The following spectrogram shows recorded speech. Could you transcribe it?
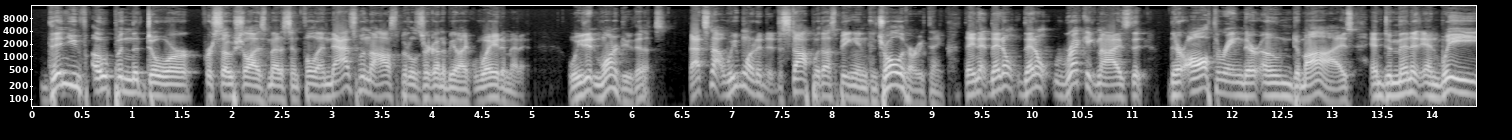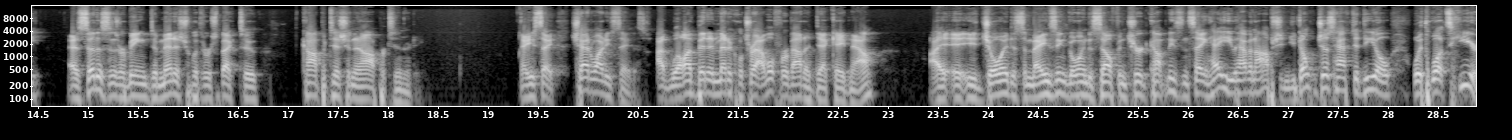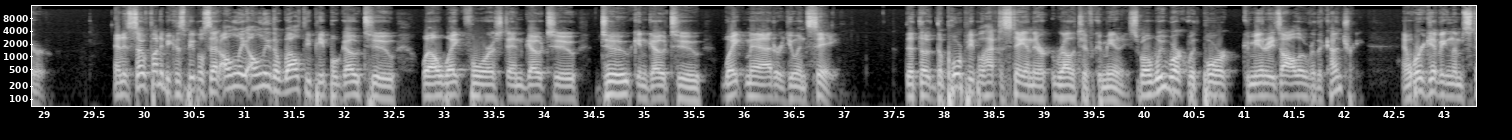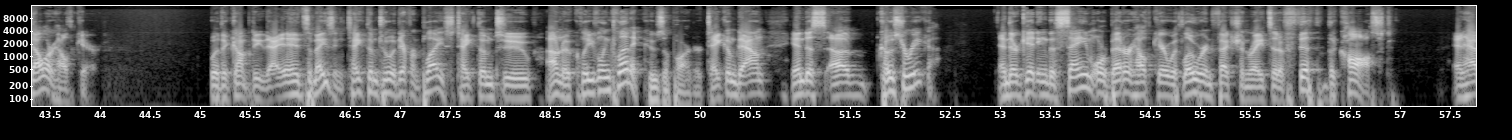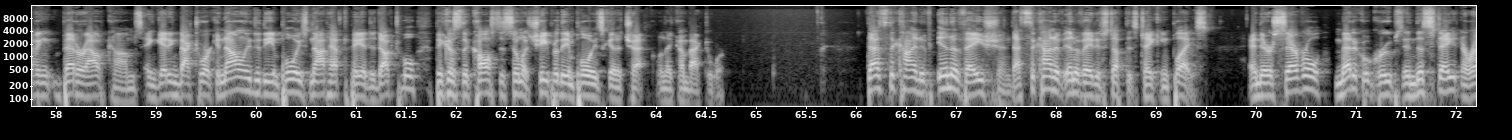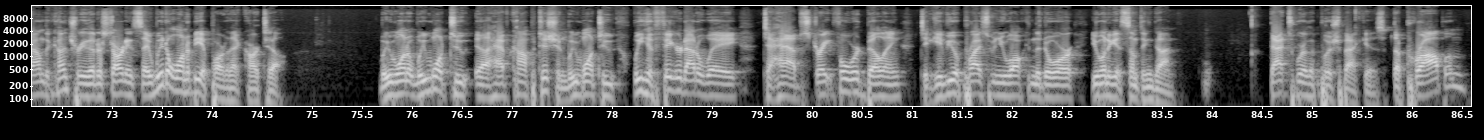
then you've opened the door for socialized medicine full. And that's when the hospitals are going to be like, wait a minute, we didn't want to do this. That's not we wanted it to stop with us being in control of everything. They they don't they don't recognize that they're authoring their own demise and diminish and we as citizens are being diminished with respect to competition and opportunity. Now you say, Chad, why do you say this? I, well, I've been in medical travel for about a decade now. I enjoyed it's amazing going to self-insured companies and saying, hey, you have an option. You don't just have to deal with what's here. And it's so funny because people said only only the wealthy people go to well Wake Forest and go to Duke and go to Wake Med or UNC. That the, the poor people have to stay in their relative communities. Well, we work with poor communities all over the country, and we're giving them stellar health care with a company. And it's amazing. Take them to a different place. Take them to I don't know Cleveland Clinic, who's a partner. Take them down into uh, Costa Rica, and they're getting the same or better health care with lower infection rates at a fifth the cost and having better outcomes and getting back to work. And not only do the employees not have to pay a deductible because the cost is so much cheaper, the employees get a check when they come back to work. That's the kind of innovation, that's the kind of innovative stuff that's taking place. And there are several medical groups in this state and around the country that are starting to say, we don't want to be a part of that cartel. We want to, we want to uh, have competition. We want to, we have figured out a way to have straightforward billing, to give you a price when you walk in the door. You want to get something done. That's where the pushback is. The problem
